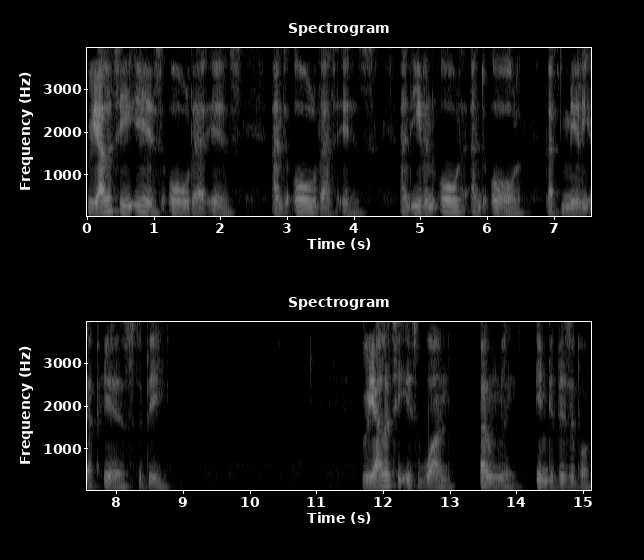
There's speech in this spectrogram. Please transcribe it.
Reality is all there is, and all that is, and even all and all that merely appears to be. Reality is one, only, indivisible,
